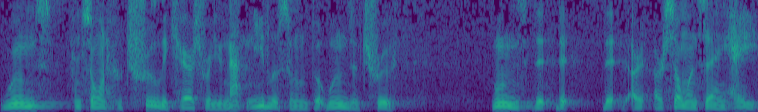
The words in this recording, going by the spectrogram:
Wounds from someone who truly cares for you. Not needless wounds, but wounds of truth. Wounds that, that, that are, are someone saying, hey,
